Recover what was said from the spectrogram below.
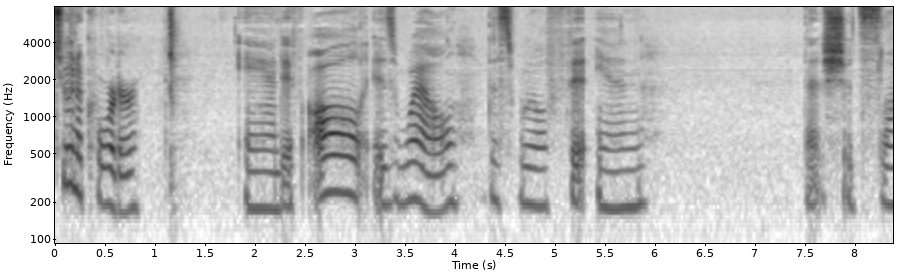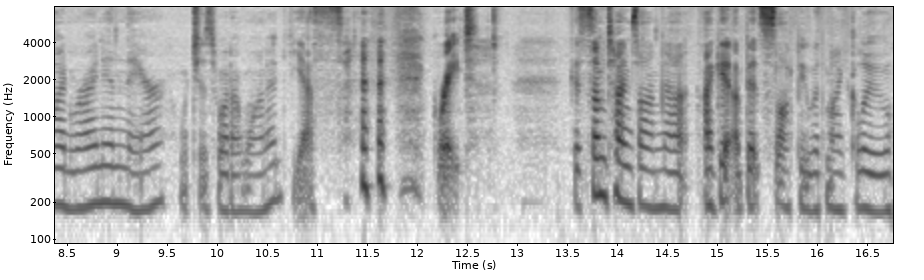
two and a quarter, and if all is well, this will fit in. That should slide right in there, which is what I wanted. Yes. Great. Because sometimes I'm not, I get a bit sloppy with my glue.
